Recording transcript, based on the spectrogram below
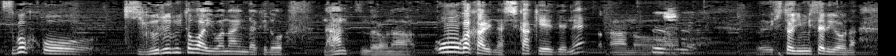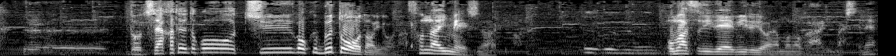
すごくこう、着ぐるみとは言わないんだけど、なんつうんだろうな、大掛かりな仕掛けでね、あの、うんうん。人に見せるような、どちらかというとこう、中国舞踏のような、そんなイメージのあるようんうんお祭りで見るようなものがありましてね。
